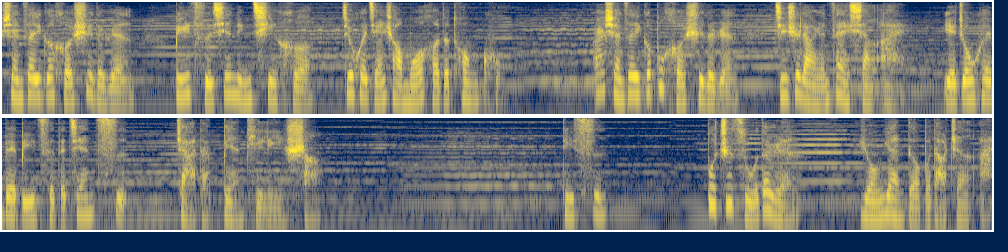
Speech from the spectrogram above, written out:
选择一个合适的人，彼此心灵契合，就会减少磨合的痛苦；而选择一个不合适的人，即使两人再相爱，也终会被彼此的尖刺扎得遍体鳞伤。第四，不知足的人，永远得不到真爱。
